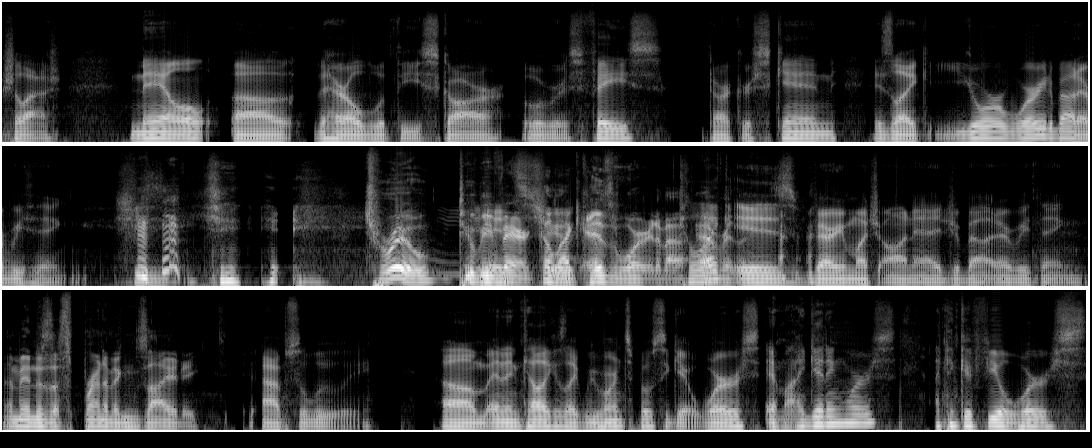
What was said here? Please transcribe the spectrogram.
Shalash, Nail, uh, the herald with the scar over his face, darker skin, is like, you're worried about everything. She's True. To be It's fair, true. Is worried about Kalak everything. is very much on edge about everything. I mean, is a spren of anxiety. Absolutely. Um, and then Kalak is like, we weren't supposed to get worse. Am I getting worse? I think I feel worse.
